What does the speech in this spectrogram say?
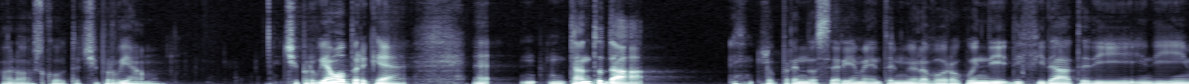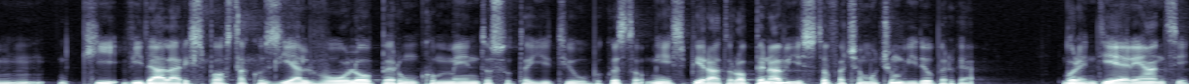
allora, ascolta, ci proviamo. Ci proviamo perché eh, intanto da lo prendo seriamente il mio lavoro, quindi diffidate di, di, chi vi dà la risposta così al volo per un commento sotto YouTube. Questo mi ha ispirato, l'ho appena visto, facciamoci un video perché volentieri, anzi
